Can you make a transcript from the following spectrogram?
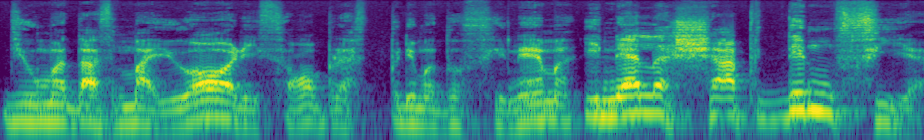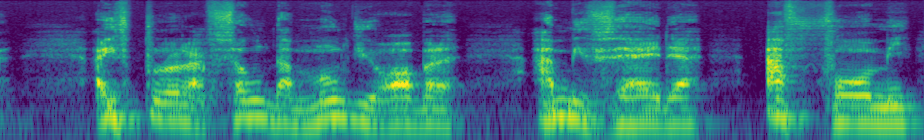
de uma das maiores obras-primas do cinema e nela Chaplin denuncia a exploração da mão de obra, a miséria, a fome,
